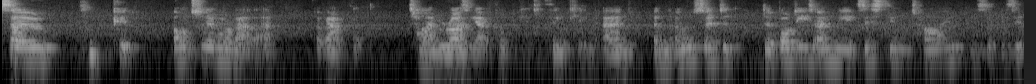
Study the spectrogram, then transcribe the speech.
So, could, I want to know more about that, about time arising out of complicated thinking, and and, and also, do, do bodies only exist in time? Is it, is it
